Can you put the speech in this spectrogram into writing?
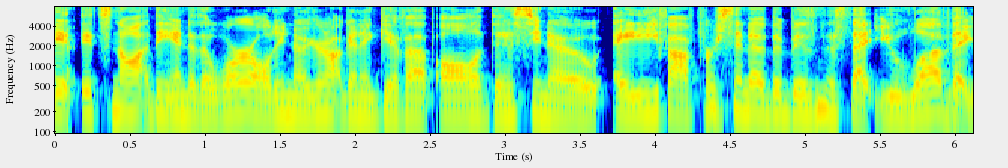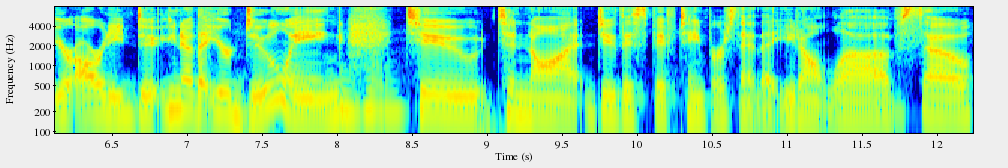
it, it's not the end of the world. You know, you're not going to give up all of this, you know, 85% of the business that you love that you're already do, you know, that you're doing mm-hmm. to to not do this 15% that you don't love. So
